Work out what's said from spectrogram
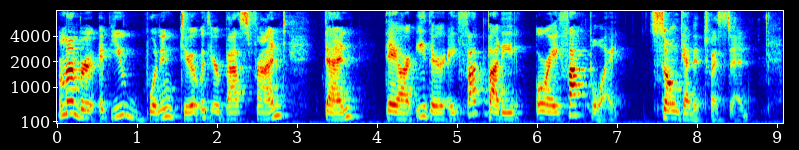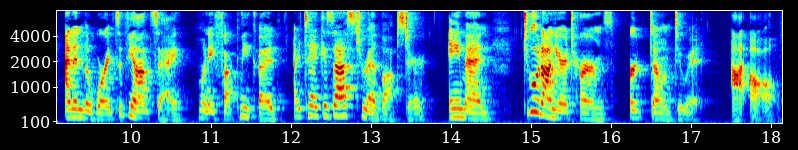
Remember, if you wouldn't do it with your best friend, then they are either a fuck buddy or a fuck boy. Don't get it twisted. And in the words of Beyonce, when he fucked me good, I take his ass to Red Lobster. Amen. Do it on your terms or don't do it at all.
